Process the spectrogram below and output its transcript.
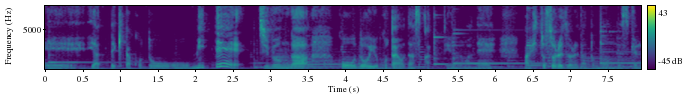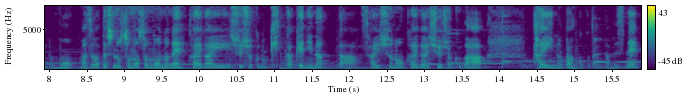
えー、やってきたことを見て自分がこうどういう答えを出すかっていうのはね、まあ、人それぞれだと思うんですけれどもまず私のそもそものね海外就職のきっかけになった最初の海外就職がタイのバンコクだったんですね。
